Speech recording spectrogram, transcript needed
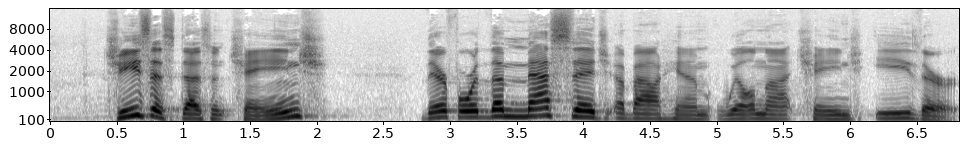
Jesus doesn't change. Therefore, the message about him will not change either.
